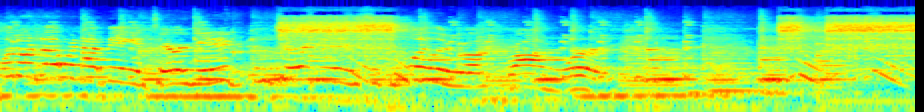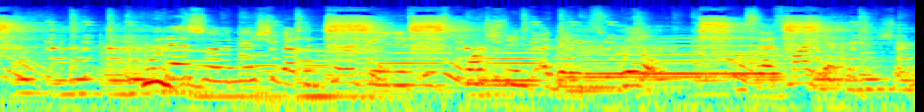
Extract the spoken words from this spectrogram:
Well, no, no, we're not being interrogated. Interrogated is a completely wrong, wrong word. The definition of interrogated is questioned against will. Yes, that's my definition.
